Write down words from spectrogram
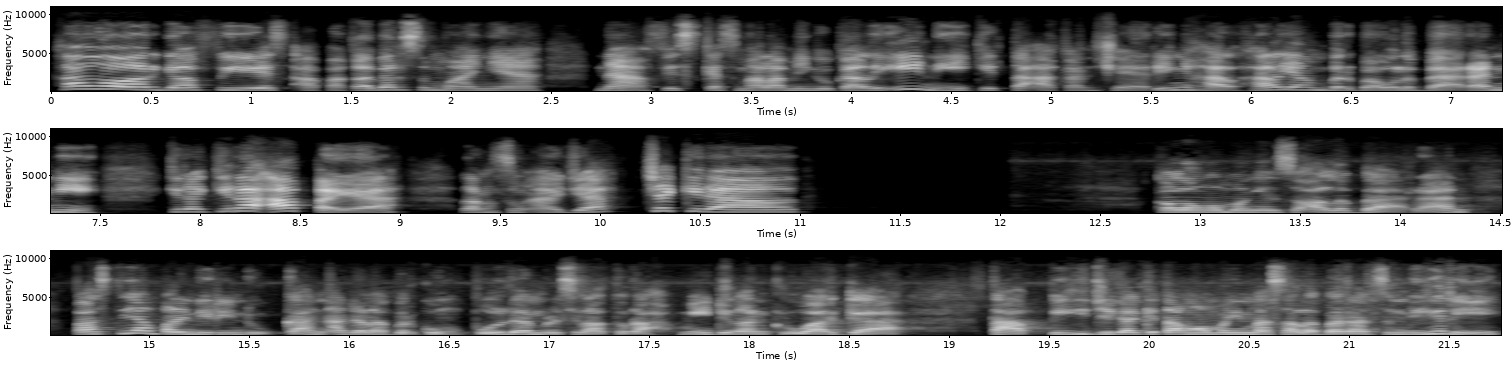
Halo warga FIS, apa kabar semuanya? Nah, Fiskes malam minggu kali ini kita akan sharing hal-hal yang berbau lebaran nih. Kira-kira apa ya? Langsung aja check it out. Kalau ngomongin soal lebaran, pasti yang paling dirindukan adalah berkumpul dan bersilaturahmi dengan keluarga. Tapi jika kita ngomongin masa lebaran sendiri,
